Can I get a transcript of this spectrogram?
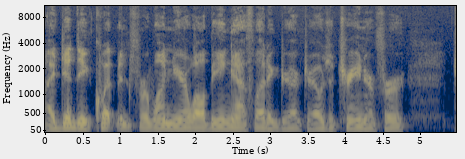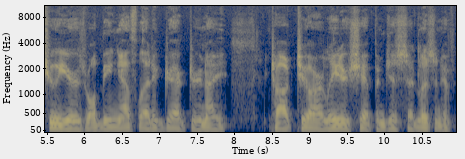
I did the equipment for one year while being athletic director. I was a trainer for two years while being athletic director, and I talked to our leadership and just said, "Listen, if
